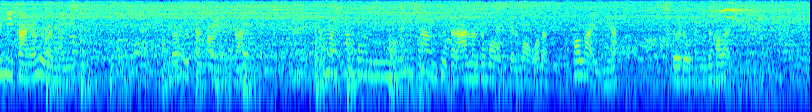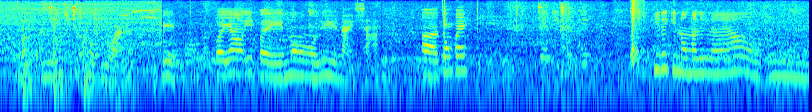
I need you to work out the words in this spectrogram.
วิธีการก็คือแบบนี้ ก็คือตักเอาอย่างนี้จ้ะแล้วก็มาช่างตรงนี้ไม่ช่างคือแต่ร้านมันจะบอกเขียนบอกว่าแบบเท่าไหร่อย่างเงี้ยเดี๋ยวๆอันนี้จะเท่าไหร่ อันนี้สิบหกหยวนดิ我要一杯墨绿奶茶เอ่อจงไป พี่ได้กินนมมาลีแล้วอืม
